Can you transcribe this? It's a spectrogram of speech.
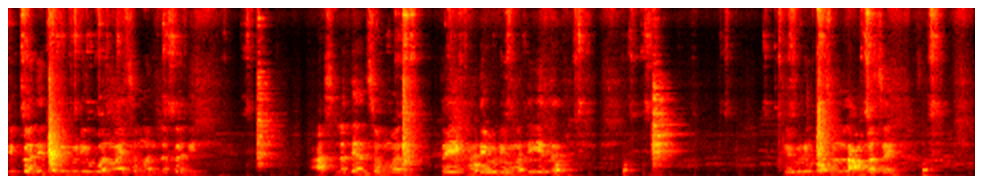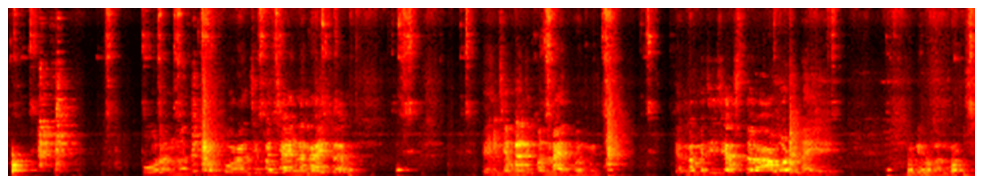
ते कधीतरी व्हिडिओ बनवायचं म्हणलं कधी असलं त्यांचं मन तर एखाद्या व्हिडिओमध्ये येतात. ते व्हिडिओ पासून लांबच आहेत. पोरांमध्ये पण पोरांचे पण चॅनल तर त्यांच्यामध्ये पण नाहीत बनवायचे त्यांना म्हणजे जास्त आवड नाही आहे व्हिडिओ बनवायची.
